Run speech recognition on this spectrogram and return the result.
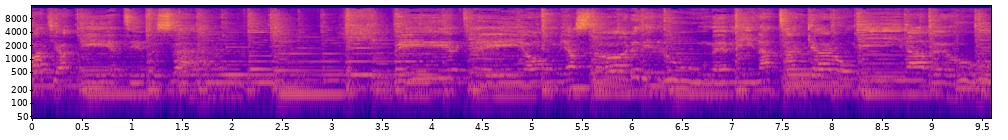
förstå att jag är till besvär. Vet ej om jag störde din ro med mina tankar och mina behov.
